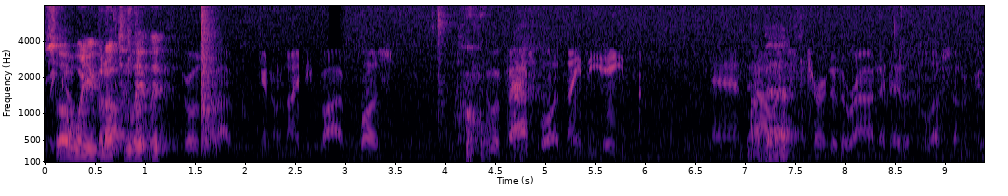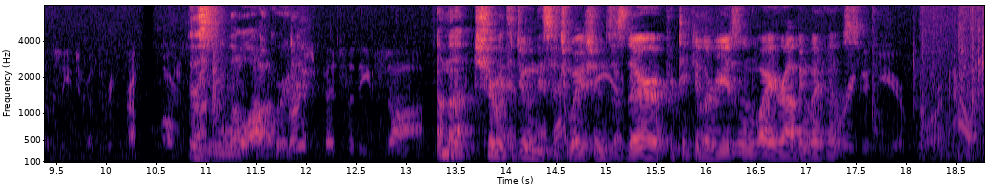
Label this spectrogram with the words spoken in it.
So what have you been up to lately? throws about, you know, 95 plus. Oh. Threw a fastball at 98. and My Alex bad. turned it around and hit it to left center field seats for three. This is a little awkward. First pitch that he saw, I'm not sure what to do in these situations. Is there a particular reason why you're robbing my very house? good year for Alex.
